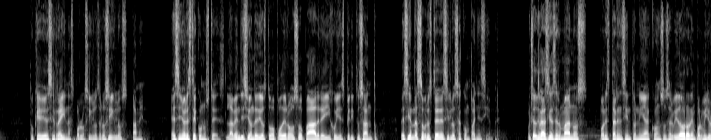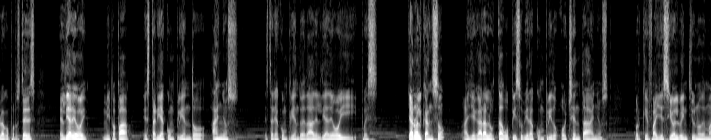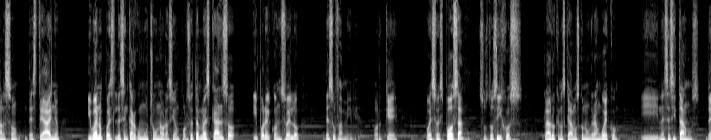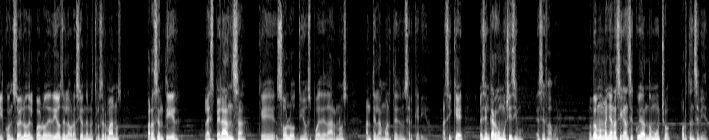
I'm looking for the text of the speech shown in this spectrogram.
Tú que vives y reinas por los siglos de los siglos. Amén. El Señor esté con ustedes. La bendición de Dios Todopoderoso, Padre, Hijo y Espíritu Santo, descienda sobre ustedes y los acompañe siempre. Muchas gracias, hermanos, por estar en sintonía con su servidor. Oren por mí, yo lo hago por ustedes. El día de hoy, mi papá estaría cumpliendo años, estaría cumpliendo edad el día de hoy, pues ya no alcanzó a llegar al octavo piso hubiera cumplido 80 años, porque falleció el 21 de marzo de este año. Y bueno, pues les encargo mucho una oración por su eterno descanso y por el consuelo de su familia, porque pues su esposa, sus dos hijos, claro que nos quedamos con un gran hueco y necesitamos del consuelo del pueblo de Dios, de la oración de nuestros hermanos, para sentir la esperanza que solo Dios puede darnos ante la muerte de un ser querido. Así que les encargo muchísimo ese favor. Nos vemos mañana, síganse cuidando mucho, pórtense bien.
